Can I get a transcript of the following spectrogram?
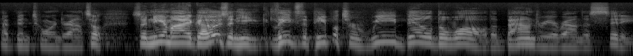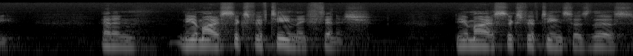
have been torn down. So, so Nehemiah goes and he leads the people to rebuild the wall, the boundary around the city. And in Nehemiah 6:15 they finish. Nehemiah 6:15 says this.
